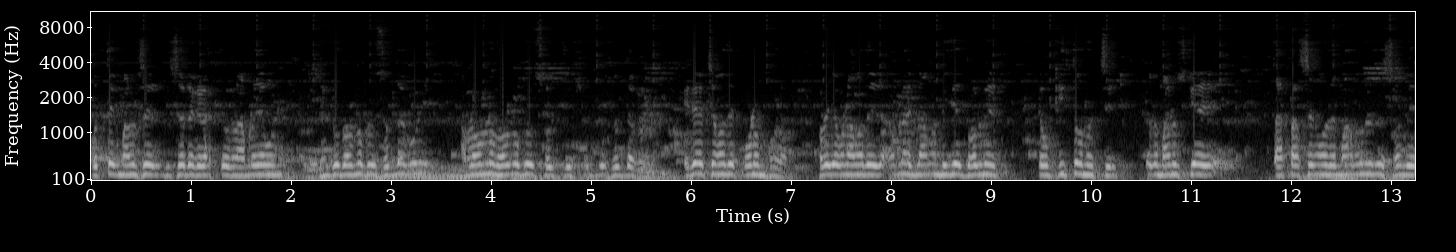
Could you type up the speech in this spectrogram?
প্রত্যেক মানুষের বিষয়টাকে রাখতে হবে। আমরা যেমন হিন্দু ধর্মকে শ্রদ্ধা করি, আমরা অন্য ধর্মকেও শ্রদ্ধা করি। এটা হচ্ছে আমাদের পরম্পরা। ফলে যেমন আমাদের, আমরা, আমার নিজের ধর্মের যেমন কীর্তন হচ্ছে, তখন মানুষকে তার সঙ্গে আমাদের মা বোনদের সঙ্গে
